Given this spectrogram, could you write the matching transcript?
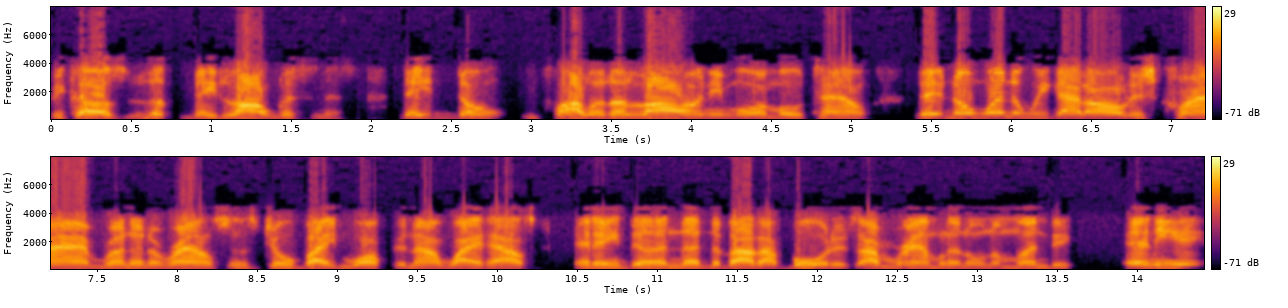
Because look, they lawlessness. They don't follow the law anymore, Motown. They, no wonder we got all this crime running around since Joe Biden walked in our White House and ain't done nothing about our borders. I'm rambling on a Monday. And he ain't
